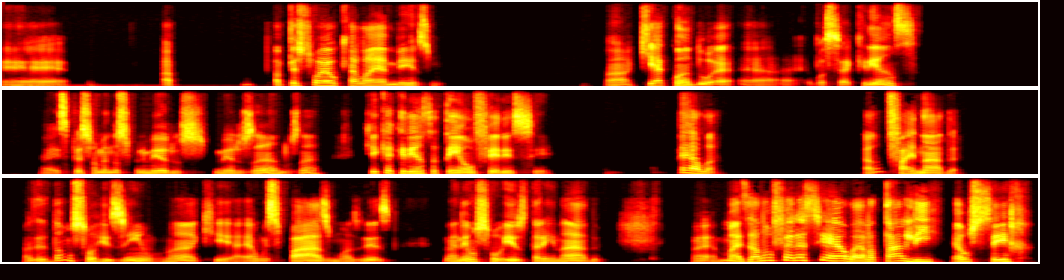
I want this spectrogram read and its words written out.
é, a pessoa é o que ela é mesmo tá? que é quando é, é, você é criança é, especialmente nos primeiros primeiros anos né? O que, que a criança tem a oferecer? Ela. Ela não faz nada. Às vezes dá um sorrisinho né que é um espasmo às vezes não é nem um sorriso treinado né, mas ela oferece ela, ela está ali, é o ser,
